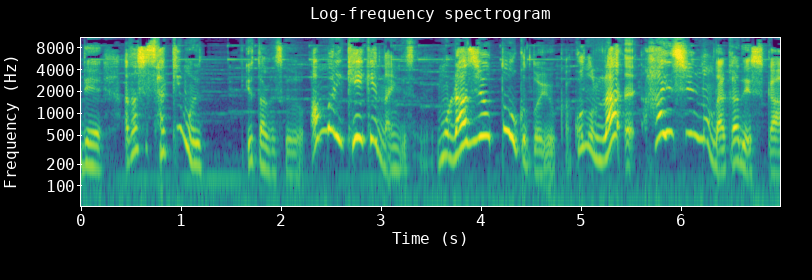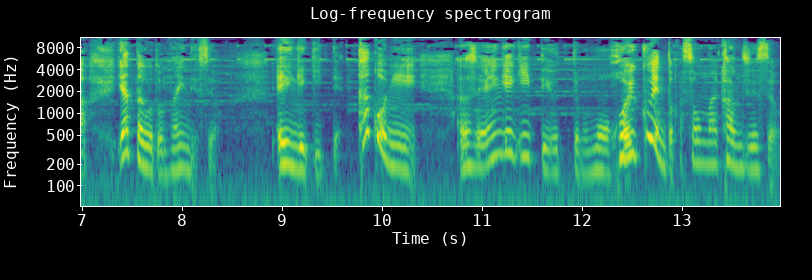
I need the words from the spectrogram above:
で、私さっきも言言ったんですけど、あんまり経験ないんですよね。もうラジオトークというか、このラ配信の中でしかやったことないんですよ。演劇って。過去に、私演劇って言ってももう保育園とかそんな感じですよ。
